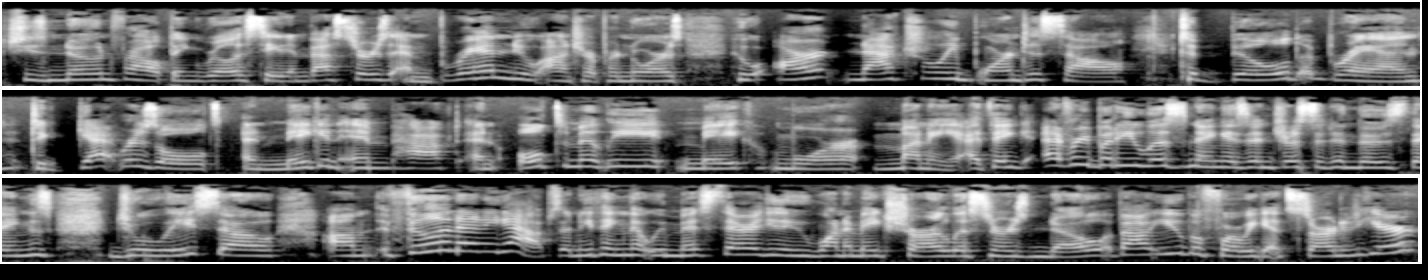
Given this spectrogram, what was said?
She's known for helping real estate investors investors and brand new entrepreneurs who aren't naturally born to sell to build a brand, to get results and make an impact and ultimately make more money. I think everybody listening is interested in those things, Julie. So um, fill in any gaps, anything that we missed there you want to make sure our listeners know about you before we get started here.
